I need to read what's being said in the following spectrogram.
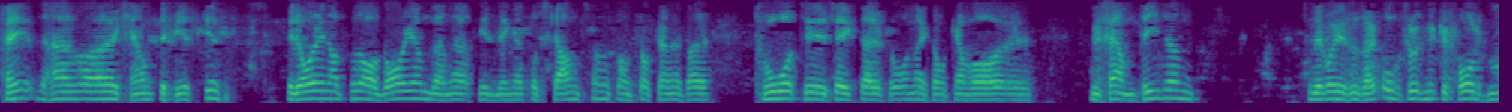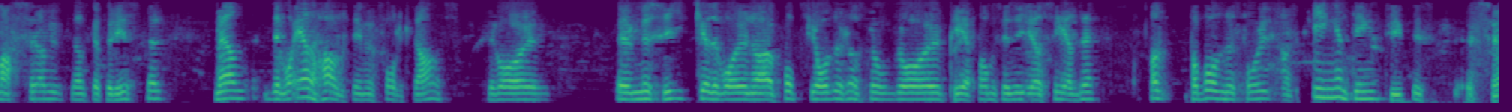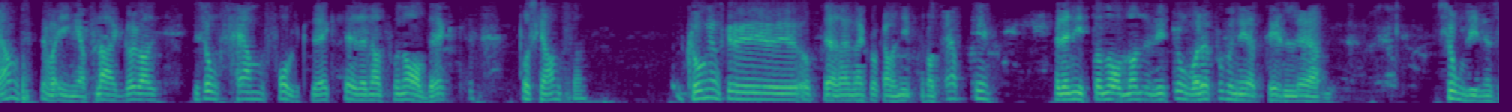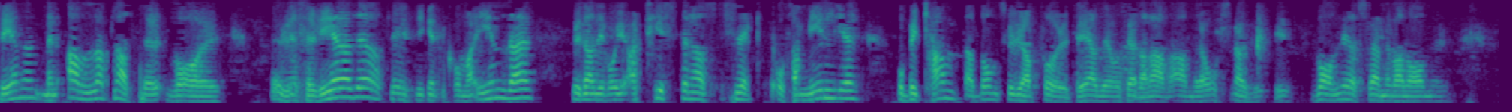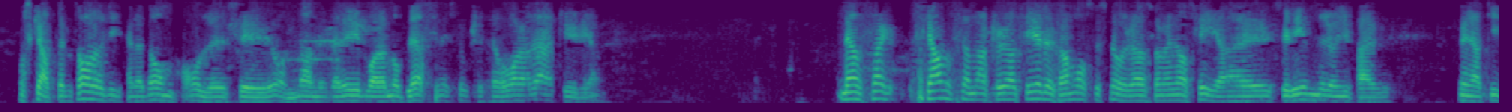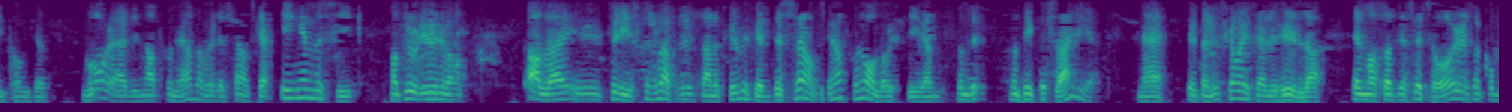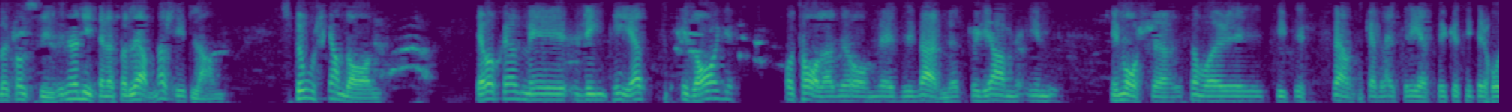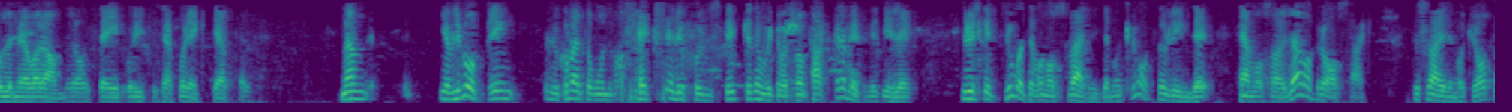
Hej, det här var Kent i Fiskis. Idag är det nationaldagen. Den har jag tillbringat på Skansen från klockan ungefär två till sex därifrån när klockan var eh, vid femtiden. Det var ju som sagt otroligt mycket folk, massor av utländska turister. Men det var en halvtimme folkdans. Det var eh, musik, det var ju några popfjollor som stod och pep om sin nya CD. På Bollnästorget fanns ingenting typiskt svenskt. Det var inga flaggor. Det, var, såg fem folkdräkter, eller nationaldräkter, på Skansen. Kungen skulle ju uppträda när klockan var 19.30. Eller 19.00. Vi provade att få gå ner till eh, Sollinjescenen. Men alla platser var reserverade. Alltså vi fick inte komma in där. Utan det var ju artisternas släkt och familjer och bekanta, de skulle ju ha företräde och sedan alla andra också naturligtvis. Vanliga svennebananer och skattebetalare och liknande, de håller sig undan. Det är ju bara noblessen i stort sett att vara där tydligen. Men Skansen, Artur Hazelius, han måste snurra som en ASEA-cylinder ungefär vid den här tidpunkten. Var är det nationella med det svenska? Ingen musik. Man trodde ju nu att alla turister som är från utlandet skulle se det svenska nationaldagsfirandet som det, någonting för Sverige. Nej, utan nu ska man ju istället hylla en massa desertörer som kommer från Syrien och liknande som lämnar sitt land. Stor skandal. Jag var själv med i Ring P1 idag och talade om ett värdelöst program i, i morse som var typiskt svenska där tre stycken sitter och håller med varandra och säger politiska korrektheter. Men jag blev uppringd, nu kommer jag inte ihåg om det var sex eller sju stycken olika som tackade mig för mitt inlägg. Men du ska inte tro att det var någon Sverigedemokrat som ringde hem och sa det där var bra sagt. För Sverigedemokraterna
